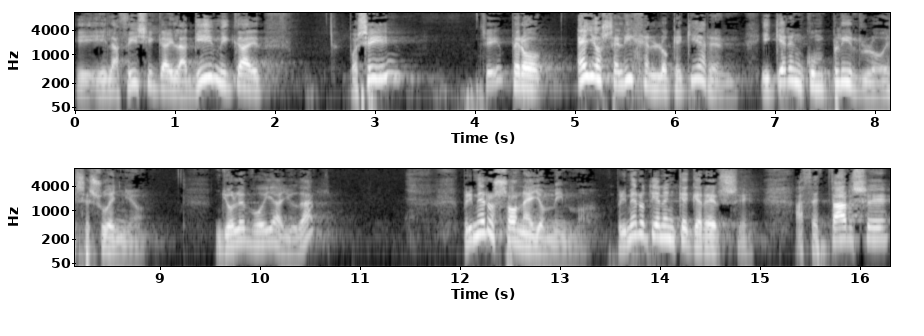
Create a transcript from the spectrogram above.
y, la física y la química. Pues sí, sí, pero ellos eligen lo que quieren y quieren cumplirlo, ese sueño. Yo les voy a ayudar. Primero son ellos mismos. Primero tienen que quererse, aceptarse,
